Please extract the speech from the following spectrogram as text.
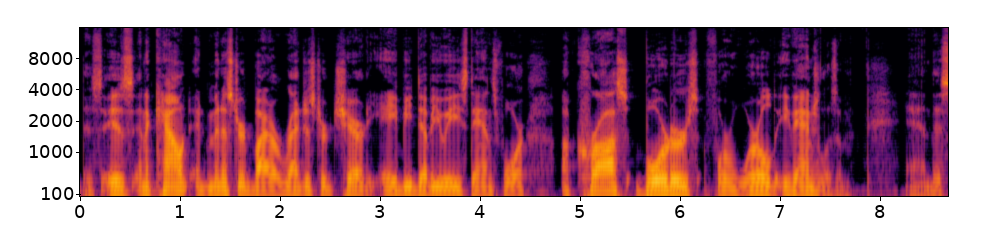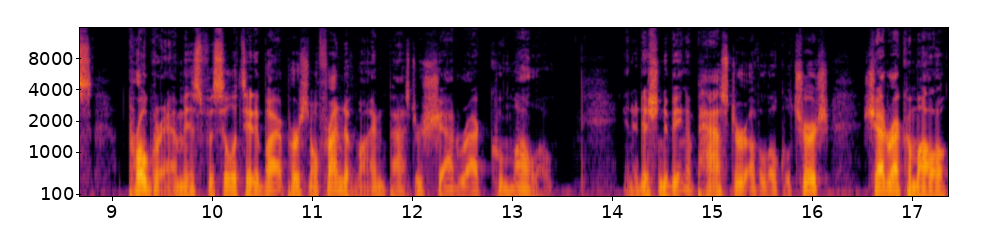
This is an account administered by a registered charity. ABWE stands for Across Borders for World Evangelism. And this program is facilitated by a personal friend of mine, Pastor Shadrach Khumalo. In addition to being a pastor of a local church, Shadrach Khumalo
